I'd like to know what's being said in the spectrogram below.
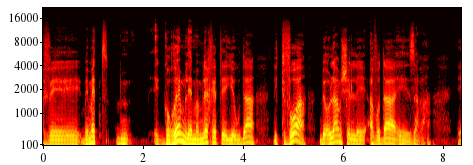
ובאמת מ- אה, גורם לממלכת אה, יהודה לטבוע בעולם של אה, עבודה אה, זרה. אה,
